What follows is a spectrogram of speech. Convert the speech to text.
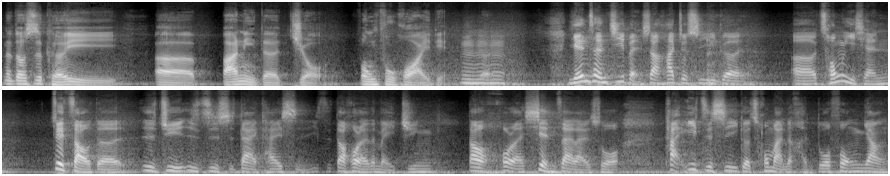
那都是可以呃把你的酒丰富化一点。嗯哼，盐城基本上它就是一个呃从以前最早的日据日治时代开始，一直到后来的美军，到后来现在来说，它一直是一个充满了很多风样。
